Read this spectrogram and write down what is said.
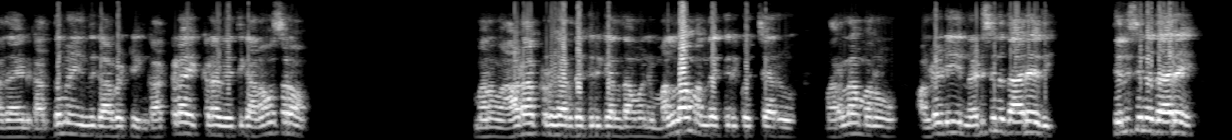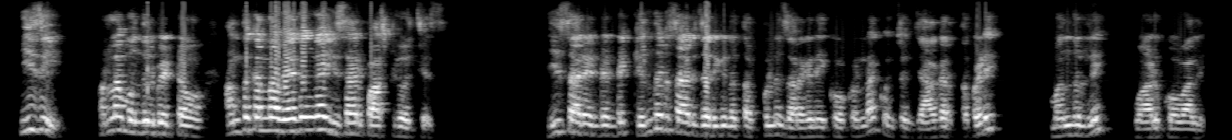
అది ఆయనకు అర్థమైంది కాబట్టి ఇంకా అక్కడ ఇక్కడ వెతికి అనవసరం. మనం ఆ డాక్టర్ గారి దగ్గరికి వెళ్దామని మళ్ళా మన దగ్గరికి వచ్చారు. మరలా మనం ఆల్రెడీ నడిచిన దారేది తెలిసిన దారే. ఈజీ. మరలా మందులు పెట్టాం. అంతకన్నా వేగంగా ఈసారి ఫాస్ట్గా వచ్చేసి ఈసారి ఏంటంటే కిందటిసారి జరిగిన తప్పుల్ని జరగనీకోకుండా కొంచెం జాగ్రత్త పడి మందుల్ని వాడుకోవాలి.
